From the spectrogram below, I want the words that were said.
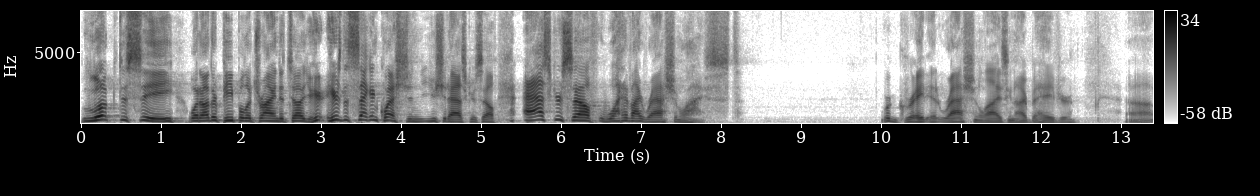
look to see what other people are trying to tell you. Here, here's the second question you should ask yourself ask yourself, what have I rationalized? We're great at rationalizing our behavior. Uh,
